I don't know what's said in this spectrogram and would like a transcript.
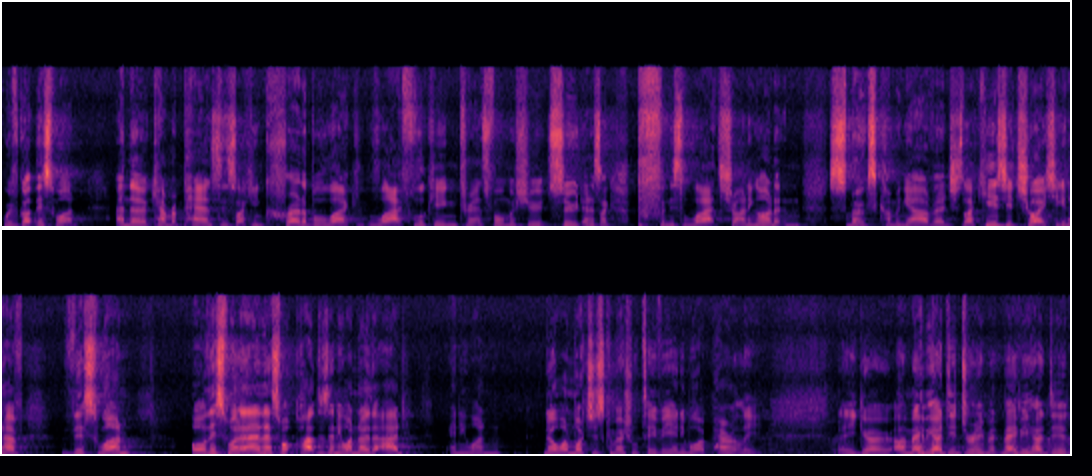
we've got this one. And the camera pans this like incredible, like life looking transformer suit. And it's like, poof, and this light's shining on it and smoke's coming out of it. And she's like, Here's your choice. You can have this one or this one. And that's what part, does anyone know the ad? Anyone? No one watches commercial TV anymore, apparently. There you go. Uh, maybe I did dream it. Maybe I did.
